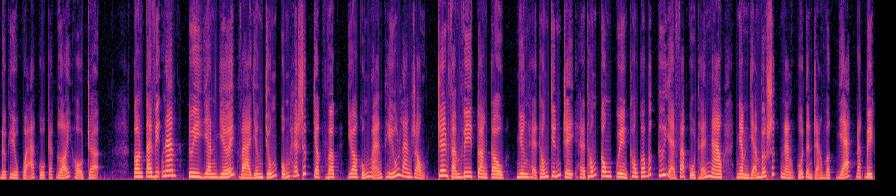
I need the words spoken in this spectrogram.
được hiệu quả của các gói hỗ trợ. Còn tại Việt Nam, tuy danh giới và dân chúng cũng hết sức chật vật do khủng hoảng thiếu lan rộng trên phạm vi toàn cầu, nhưng hệ thống chính trị, hệ thống công quyền không có bất cứ giải pháp cụ thể nào nhằm giảm bớt sức nặng của tình trạng vật giá, đặc biệt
